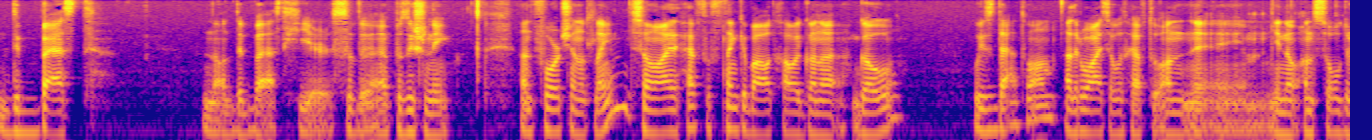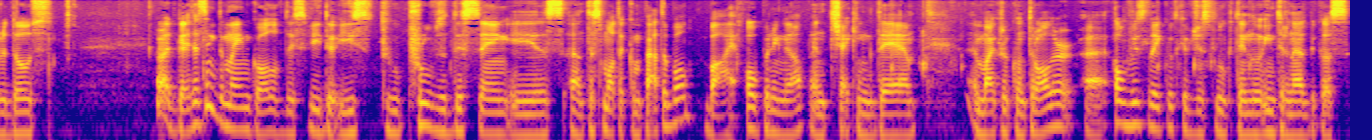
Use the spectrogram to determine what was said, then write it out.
the best not the best here so the positioning unfortunately. So I have to think about how I'm gonna go with that one. Otherwise I would have to un, uh, you know unsolder those. Alright guys, I think the main goal of this video is to prove that this thing is uh, compatible by opening up and checking the microcontroller. Uh, obviously, I could have just looked in the internet because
